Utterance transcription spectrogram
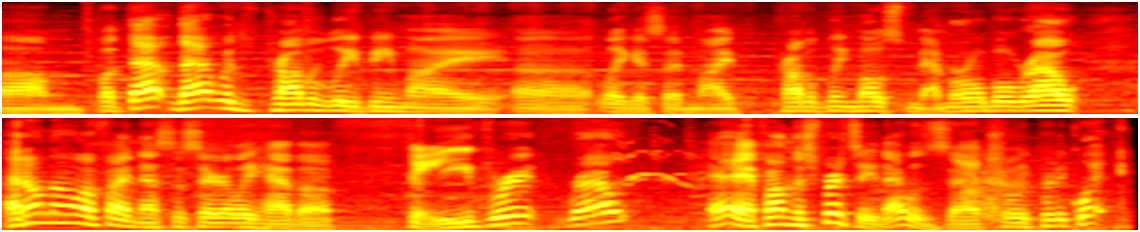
Um, but that that would probably be my uh, like I said my probably most memorable route. I don't know if I necessarily have a favorite route. Hey, I found the Spritzee. That was actually pretty quick.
